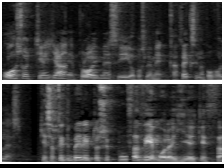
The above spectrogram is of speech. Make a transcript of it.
όσο και για πρώιμες ή όπως λέμε καθέξιν αποβολές. Και σε αυτή την περίπτωση που θα δει αιμορραγία και θα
